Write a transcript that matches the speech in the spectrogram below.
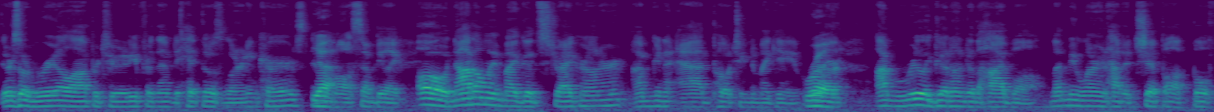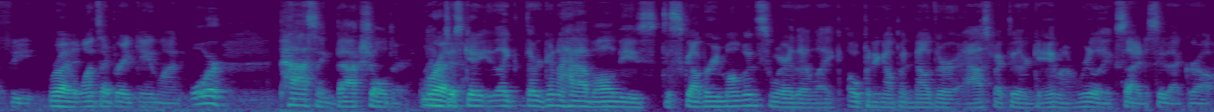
there's a real opportunity for them to hit those learning curves and Yeah. all of a sudden be like, oh, not only am I a good strike runner, I'm gonna add poaching to my game. Right. Or I'm really good under the high ball. Let me learn how to chip off both feet. you know, Right. once I break gain line. Or passing back shoulder. Like, Right. Just get like they're gonna have all these discovery moments where they're like opening up another aspect of their game. I'm really excited to see that grow.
